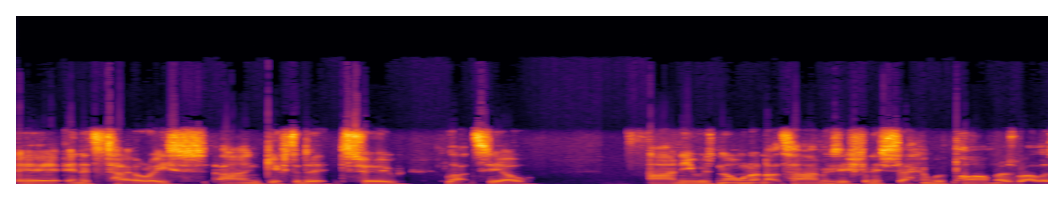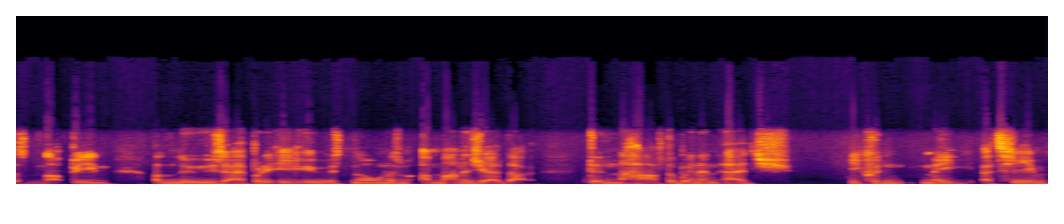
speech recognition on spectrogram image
uh, in a title race and gifted it to Lazio. And he was known at that time because he finished second with Parma as well as not being a loser, but he, he was known as a manager that didn't have the winning edge. He couldn't make a team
